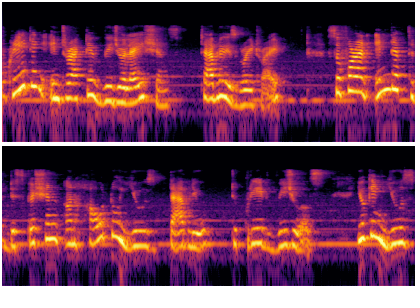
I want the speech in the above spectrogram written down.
creating interactive visualizations, Tableau is great, right? So for an in-depth discussion on how to use Tableau to create visuals, you can use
